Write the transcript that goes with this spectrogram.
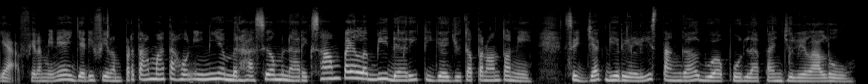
Ya, film ini jadi film pertama tahun ini yang berhasil menarik sampai lebih dari 3 juta penonton nih, sejak dirilis tanggal 28 Juli lalu.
